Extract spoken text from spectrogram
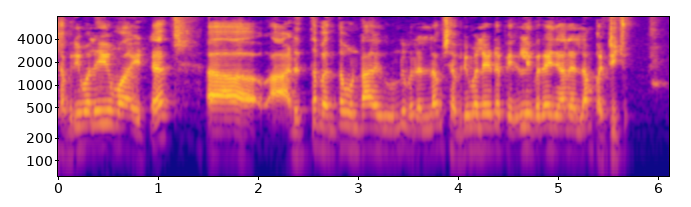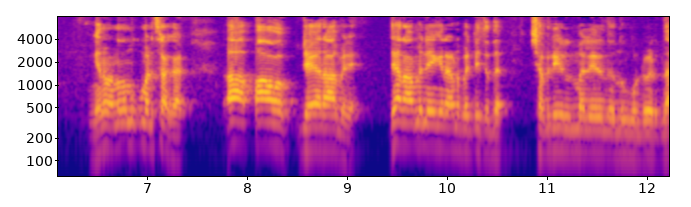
ശബരിമലയുമായിട്ട് അടുത്ത ബന്ധമുണ്ടായതുകൊണ്ട് ഇവരെല്ലാം ശബരിമലയുടെ പേരിൽ ഇവരെ ഞാൻ എല്ലാം പറ്റിച്ചു. ഇങ്ങനെ വേണം നമുക്ക് മനസ്സിലാക്കാൻ. പാവം ജയറാമിനെ. ജയറാമിനെ എങ്ങനെയാണ് പറ്റിച്ചത്? ശബരിമലയിൽ നിന്നും കൊണ്ടുവരുന്ന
